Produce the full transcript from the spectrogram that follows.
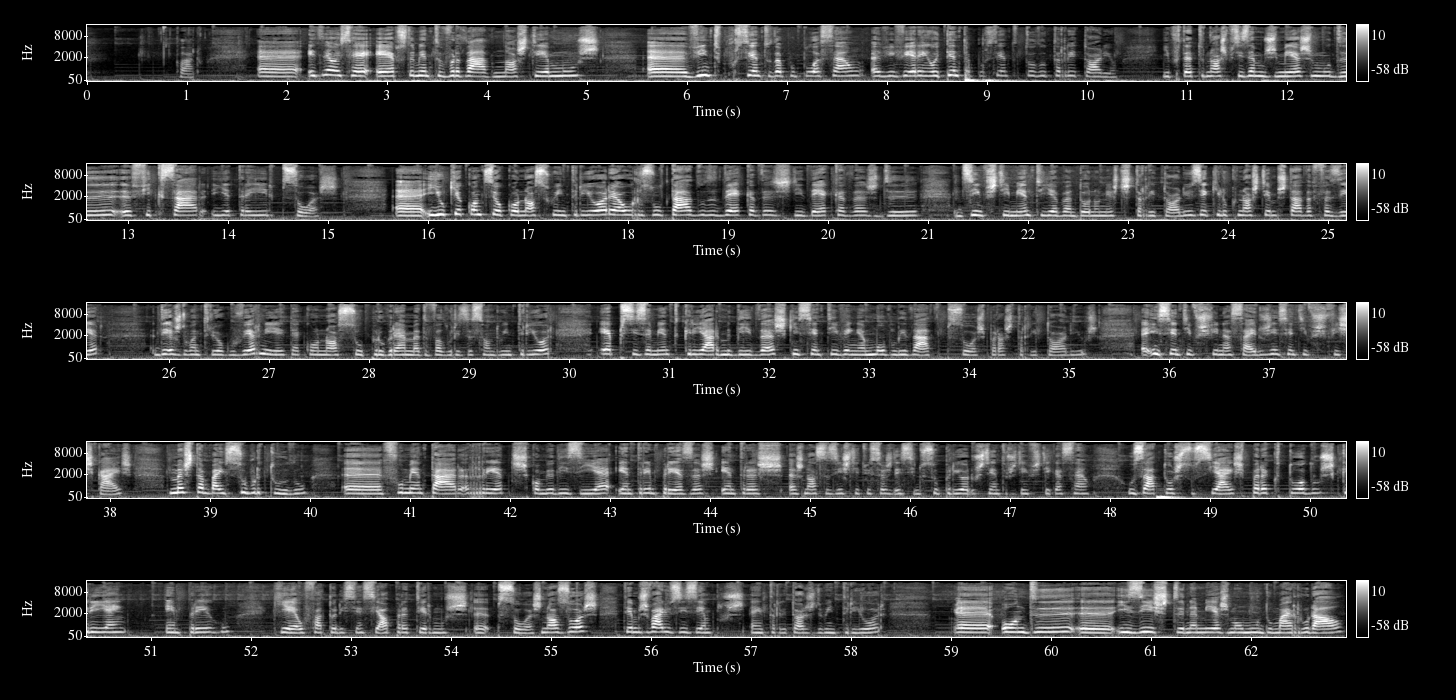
Claro. Uh, então, isso é, é absolutamente verdade. Nós temos uh, 20% da população a viver em 80% de todo o território. E, portanto, nós precisamos mesmo de uh, fixar e atrair pessoas. Uh, e o que aconteceu com o nosso interior é o resultado de décadas e décadas de desinvestimento e abandono nestes territórios e aquilo que nós temos estado a fazer desde o anterior governo e até com o nosso programa de valorização do interior, é precisamente criar medidas que incentivem a mobilidade de pessoas para os territórios, eh, incentivos financeiros, incentivos fiscais, mas também, sobretudo, eh, fomentar redes, como eu dizia, entre empresas, entre as, as nossas instituições de ensino superior, os centros de investigação, os atores sociais, para que todos criem emprego que é o fator essencial para termos uh, pessoas. Nós hoje temos vários exemplos em territórios do interior uh, onde uh, existe na mesma um mundo mais rural,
